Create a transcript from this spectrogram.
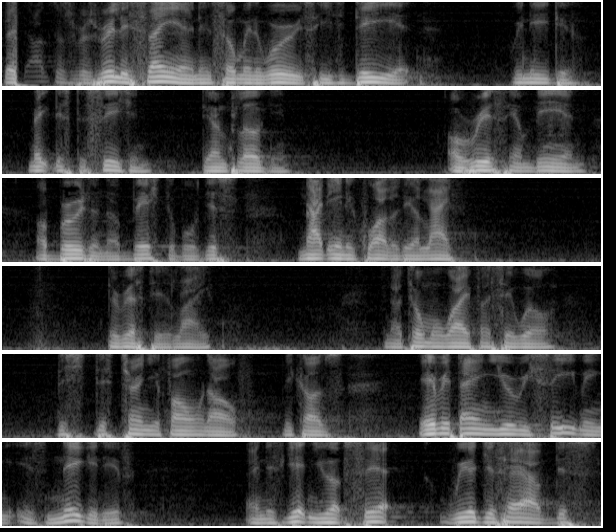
The doctors was really saying in so many words, he's dead. We need to make this decision to unplug him or risk him being a burden, a vegetable, just not any quality of life the rest of his life. And I told my wife, I said, well, just, just turn your phone off because everything you're receiving is negative and it's getting you upset. We'll just have this,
